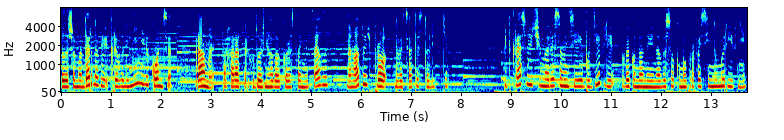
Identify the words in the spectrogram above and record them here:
лише модернові криволінійні віконця, рами та характер художнього використання цегли нагадують про ХХ століття. Підкреслюючими рисами цієї будівлі, виконаної на високому професійному рівні,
